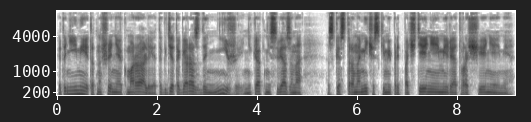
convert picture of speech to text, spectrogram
Это не имеет отношения к морали, это где-то гораздо ниже, никак не связано с гастрономическими предпочтениями или отвращениями.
